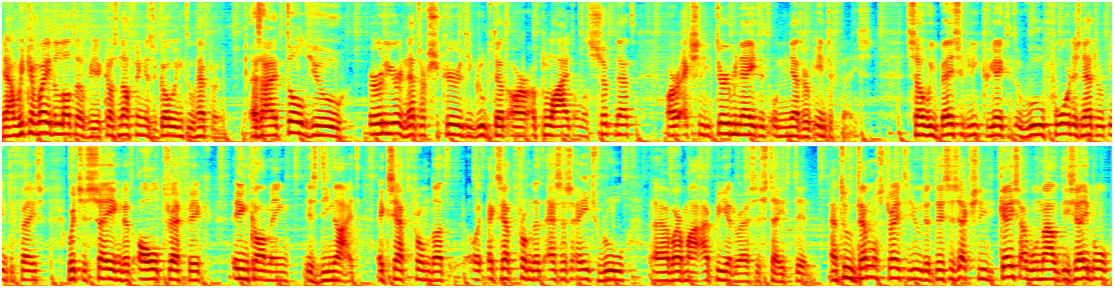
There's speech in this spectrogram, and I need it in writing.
Yeah, we can wait a lot over here because nothing is going to happen. As I told you earlier, network security groups that are applied on a subnet are actually terminated on the network interface. So we basically created a rule for this network interface, which is saying that all traffic incoming is denied, except from that, except from that SSH rule uh, where my IP address is stated in. And to demonstrate to you that this is actually the case, I will now disable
